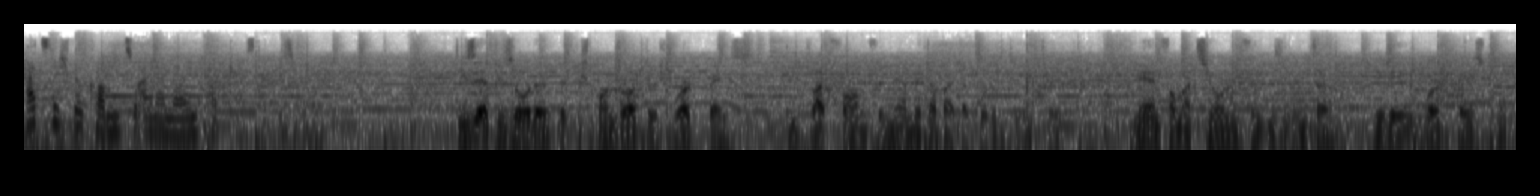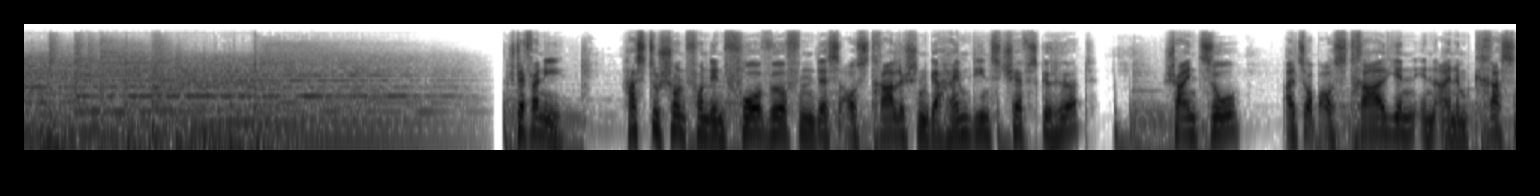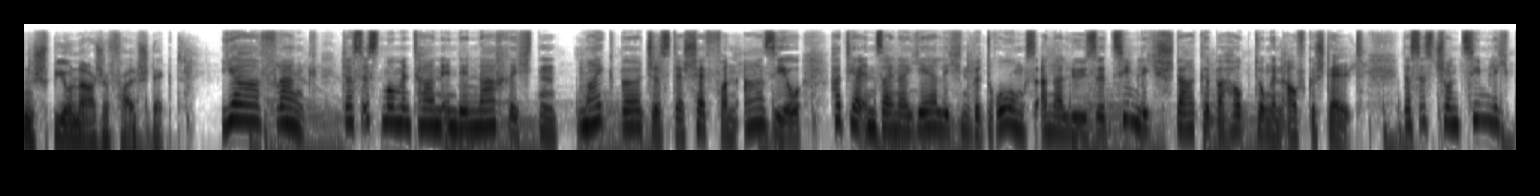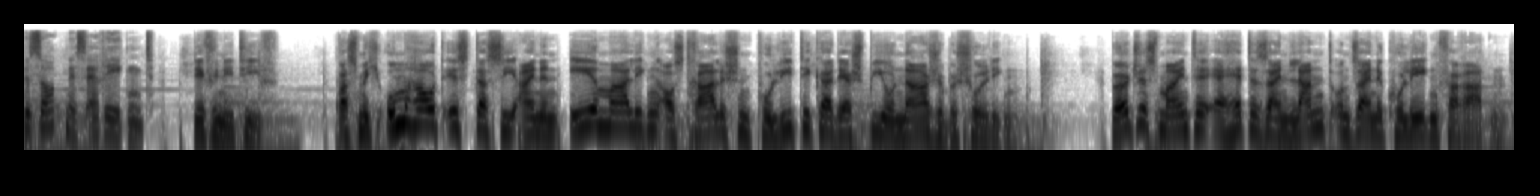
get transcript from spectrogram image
Herzlich willkommen zu einer neuen Podcast-Episode. Diese Episode wird gesponsert durch Workbase, die Plattform für mehr Mitarbeiterproduktivität. Mehr Informationen finden Sie unter www.workbase.com. Stefanie, hast du schon von den Vorwürfen des australischen Geheimdienstchefs gehört? Scheint so, als ob Australien in einem krassen Spionagefall steckt. Ja, Frank, das ist momentan in den Nachrichten. Mike Burgess, der Chef von ASIO, hat ja in seiner jährlichen Bedrohungsanalyse ziemlich starke Behauptungen aufgestellt. Das ist schon ziemlich besorgniserregend. Definitiv. Was mich umhaut, ist, dass sie einen ehemaligen australischen Politiker der Spionage beschuldigen. Burgess meinte, er hätte sein Land und seine Kollegen verraten.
